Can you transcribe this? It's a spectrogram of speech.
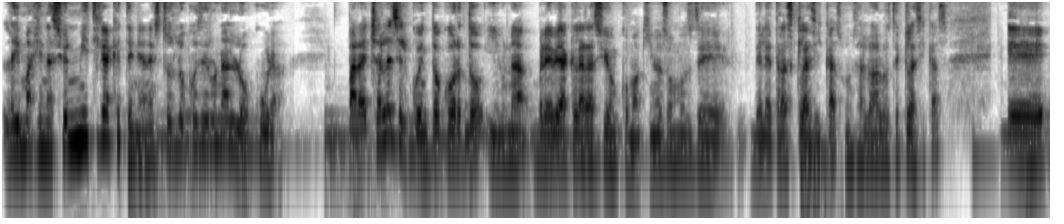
la imaginación mítica que tenían estos locos era una locura. Para echarles el cuento corto y una breve aclaración, como aquí no somos de, letras clásicas, un saludo a los de clásicas, eh,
